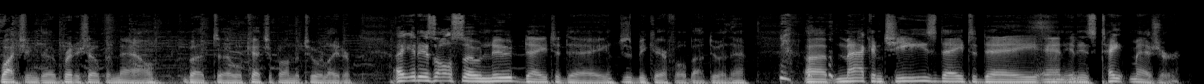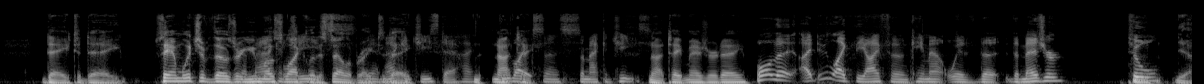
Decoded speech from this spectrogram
watching the British Open now, but uh, we'll catch up on the tour later. Uh, it is also Nude Day today. Just be careful about doing that. Uh, mac and Cheese Day today, and it is Tape Measure Day today. Sam, which of those are you most likely to celebrate yeah, today? Mac and cheese day. I not do like some, some mac and cheese. Not Tape Measure Day. Well, the, I do like the iPhone came out with the the measure tool. yeah.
